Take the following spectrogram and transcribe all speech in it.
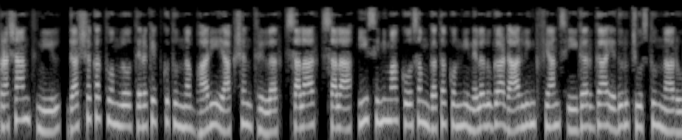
ప్రశాంత్ నీల్ దర్శకత్వంలో తెరకెక్కుతున్న భారీ యాక్షన్ థ్రిల్లర్ సలార్ సలా ఈ సినిమా కోసం గత కొన్ని నెలలుగా డార్లింగ్ ఫ్యాన్స్ ఈగర్గా ఎదురు చూస్తున్నారు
